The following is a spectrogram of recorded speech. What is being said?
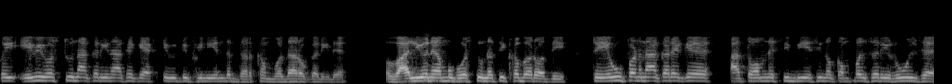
કોઈ એવી વસ્તુ ના કરી નાખે કે એક્ટિવિટી ફી ની અંદર ધરખમ વધારો કરી દે. વાલીઓને. અમુક વસ્તુ નથી ખબર હોતી. તો એવું પણ ના કરે કે આ તો અમને સીબીએસઈ નો કમ્પલસરી રૂલ છે.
